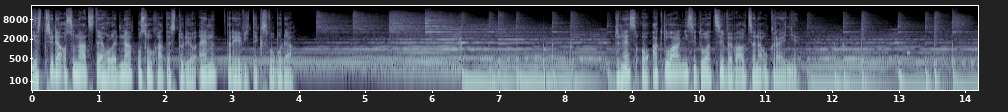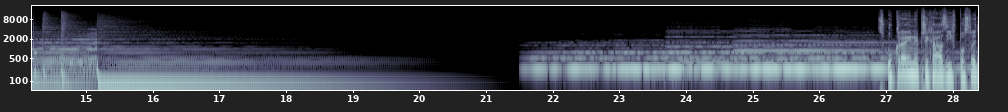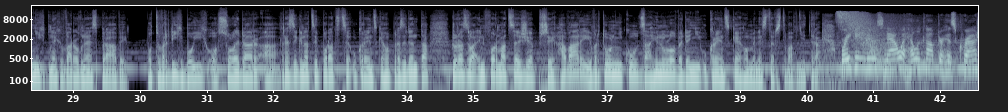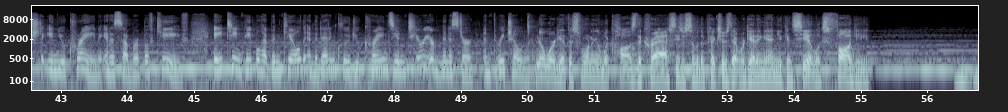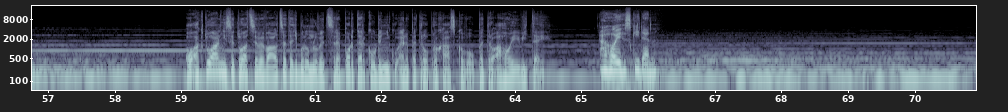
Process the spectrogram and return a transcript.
Je středa 18. ledna, posloucháte Studio N, tady je Vítek Svoboda. Dnes o aktuální situaci ve válce na Ukrajině. Ukrajiny přichází v posledních dnech varovné zprávy. Po tvrdých bojích o Soledar a rezignaci poradce ukrajinského prezidenta dorazila informace, že při havárii vrtulníku zahynulo vedení ukrajinského ministerstva vnitra. Breaking news now, a helicopter has crashed in Ukraine in a suburb of Kyiv. 18 people have been killed and the dead include Ukraine's interior minister and three children. No word yet this morning on what caused the crash. These are some of the pictures that we're getting in. You can see it looks foggy. O aktuální situaci ve válce teď budu mluvit s reportérkou deníku N Petrou Procházkovou. Petro, ahoj, vítej. Ahoj, hezký den.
